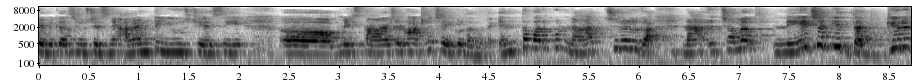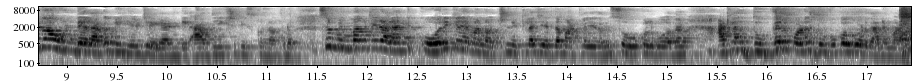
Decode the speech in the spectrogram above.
కెమికల్స్ యూజ్ చేసినాయి అలాంటివి యూజ్ చేసి మీరు స్నానం చేయడం అట్లా చేయకూడదు అనమాట ఎంతవరకు న్యాచురల్గా నా చాలా నేచర్కి దగ్గరగా ఉండేలాగా బిహేవ్ చేయండి ఆ దీక్ష తీసుకున్నప్పుడు. సో మిమ్మల్ని మీరు అలాంటి కోరికలు ఏమైనా వచ్చిన ఇట్లా చేద్దాం అట్లా చేద్దాం సోకులు పోదాం అట్లా దువ్వెలు కూడా దువ్వుకోకూడదు అనమాట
